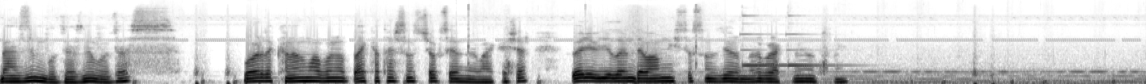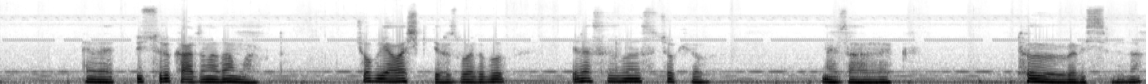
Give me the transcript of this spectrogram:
benzin bulacağız. Ne bulacağız? Bu arada kanalıma abone olup like atarsanız çok sevinirim arkadaşlar. Böyle videoların devamını istiyorsanız yorumlara bırakmayı unutmayın. Evet, bir sürü kardan adam var. Çok yavaş gidiyoruz bu arada. Bu biraz hızlanırsa çok iyi olur. Mezarlık. Tövbe bismillah.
